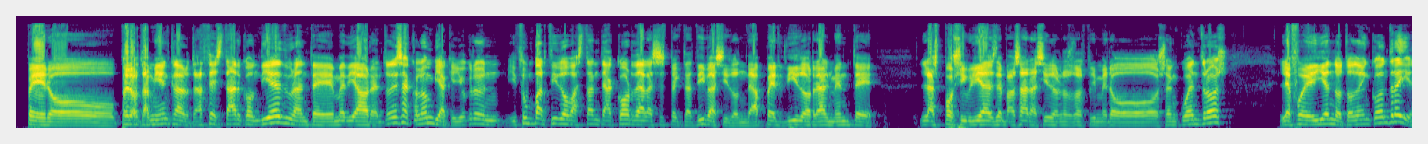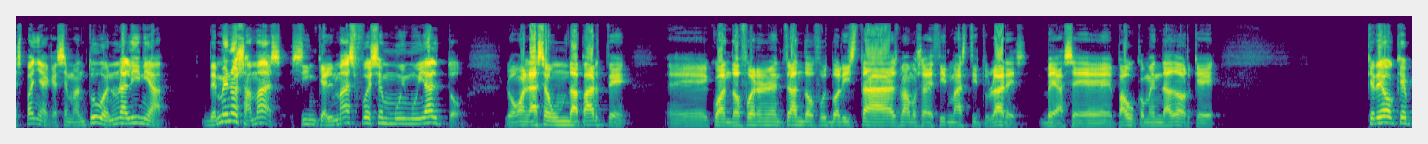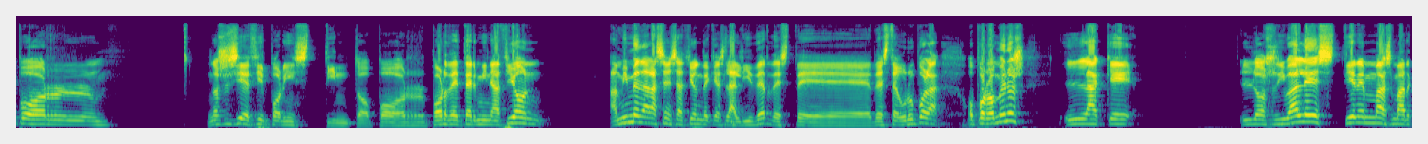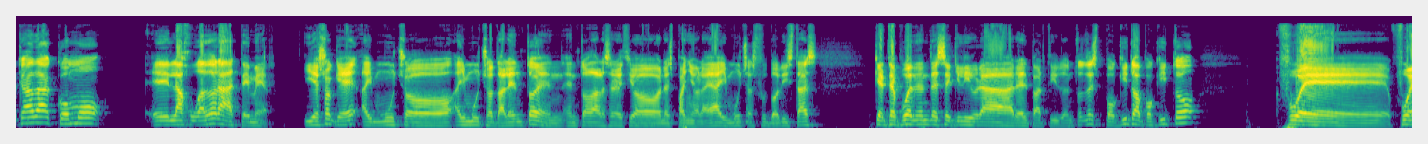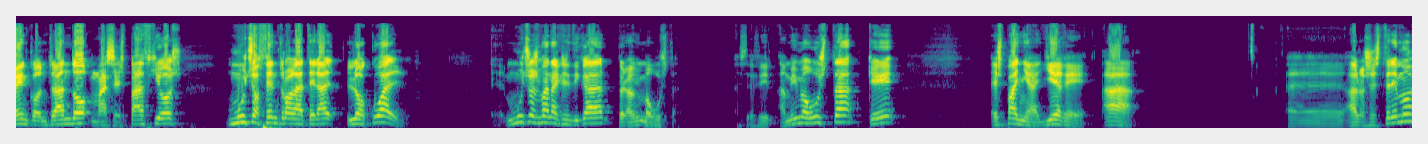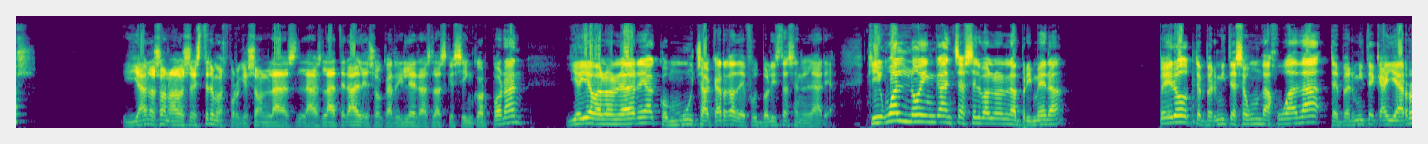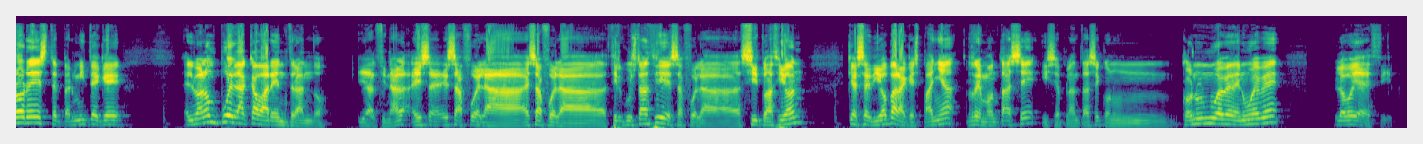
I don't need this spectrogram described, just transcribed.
Pero, pero también, claro, te hace estar con 10 durante media hora. Entonces a Colombia, que yo creo hizo un partido bastante acorde a las expectativas y donde ha perdido realmente las posibilidades de pasar, ha sido en los dos primeros encuentros, le fue yendo todo en contra y España, que se mantuvo en una línea de menos a más, sin que el más fuese muy muy alto. Luego en la segunda parte eh, cuando fueron entrando futbolistas, vamos a decir, más titulares. Véase Pau Comendador, que creo que por... No sé si decir por instinto, por, por determinación, a mí me da la sensación de que es la líder de este, de este grupo, o por lo menos la que los rivales tienen más marcada como eh, la jugadora a temer. Y eso que hay mucho, hay mucho talento en, toda la selección española, ¿eh? hay muchas futbolistas que te pueden desequilibrar el partido. Entonces, poquito a poquito fue, fue encontrando más espacios, mucho centro lateral, lo cual eh, muchos van a criticar, pero a mí me gusta. Es decir, a mí me gusta que España llegue a, eh, a los extremos, y ya no son a los extremos porque son las, las laterales o carrileras las que se incorporan, y haya balón en el área con mucha carga de futbolistas en el área. Que igual no enganchas el balón en la primera, pero te permite segunda jugada, te permite que haya errores, te permite que el balón pueda acabar entrando. Y al final esa, fue, la, esa fue la circunstancia y esa fue la situación que se dio para que España remontase y se plantase con un, con un 9 de 9. Lo voy a decir.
